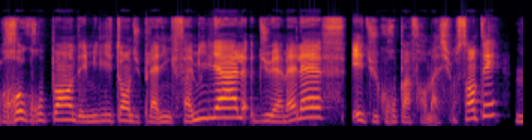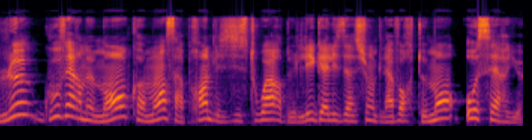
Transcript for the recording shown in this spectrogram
regroupant des militants du planning familial, du MLF et du groupe Information Santé, le gouvernement commence à prendre les histoires de légalisation de l'avortement au sérieux.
